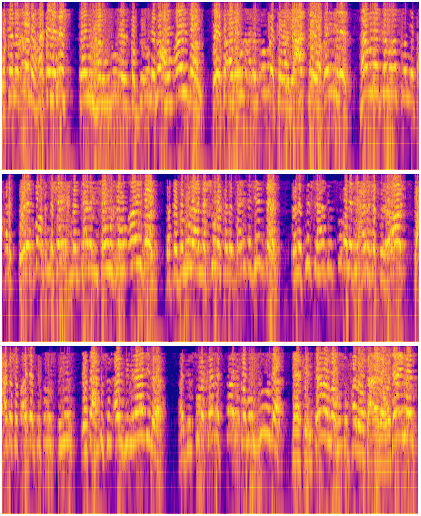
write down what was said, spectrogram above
وكان قدر هكذا ناس كانوا يهرولون ويطبعون معهم أيضا ويتآمرون على الأمة كوالعتك وغيرهم هؤلاء كانوا أصلا يتحالف ولد بعض المشايخ من كان يسوق لهم أيضا. وتظنون أن الصورة كانت بعيدة جدا. كانت مثل هذه الصورة التي حدثت في العراق وحدثت أيضا في فلسطين وتحدث الآن في بلادنا. هذه الصورة كانت سابقة موجودة. لكن كان الله سبحانه وتعالى ودائما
